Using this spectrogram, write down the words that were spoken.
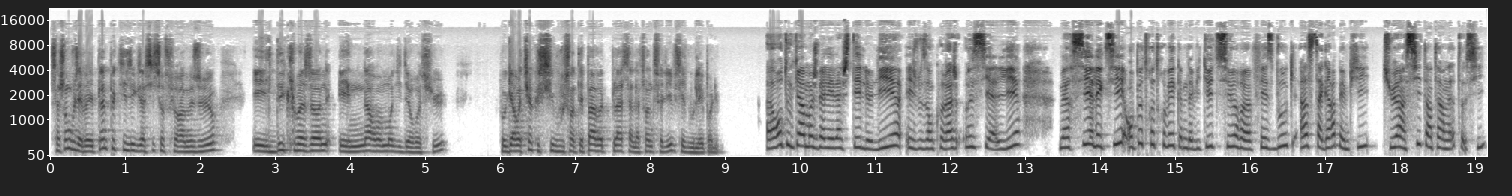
sachant que vous avez plein de petits exercices au fur et à mesure, et il décloisonne énormément d'idées reçues. Faut garantir que si vous ne sentez pas à votre place à la fin de ce livre, c'est que vous l'avez pas lu. Alors en tout cas, moi je vais aller l'acheter, le lire et je vous encourage aussi à le lire. Merci Alexis. On peut te retrouver comme d'habitude sur euh, Facebook, Instagram et puis tu as un site internet aussi.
